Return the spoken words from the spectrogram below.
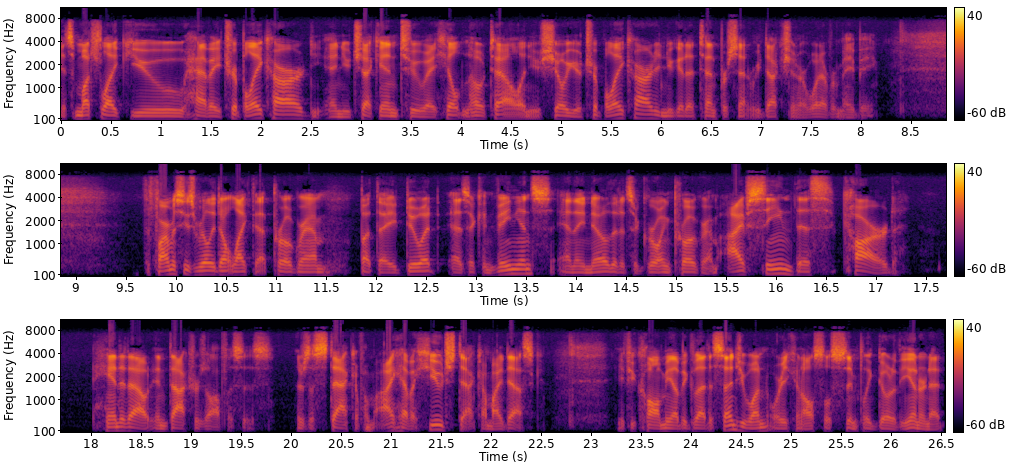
It's much like you have a AAA card and you check into a Hilton hotel and you show your AAA card and you get a 10% reduction or whatever it may be. The pharmacies really don't like that program, but they do it as a convenience and they know that it's a growing program. I've seen this card handed out in doctor's offices. There's a stack of them. I have a huge stack on my desk. If you call me, I'll be glad to send you one, or you can also simply go to the internet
